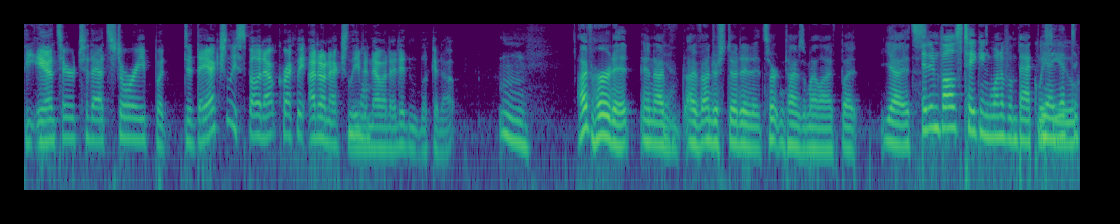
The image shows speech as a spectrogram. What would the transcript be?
the answer to that story, but did they actually spell it out correctly? I don't actually even know it. I didn't look it up. I've heard it and I've I've understood it at certain times in my life, but yeah, it's It involves taking one of them back with yeah, you. you have to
